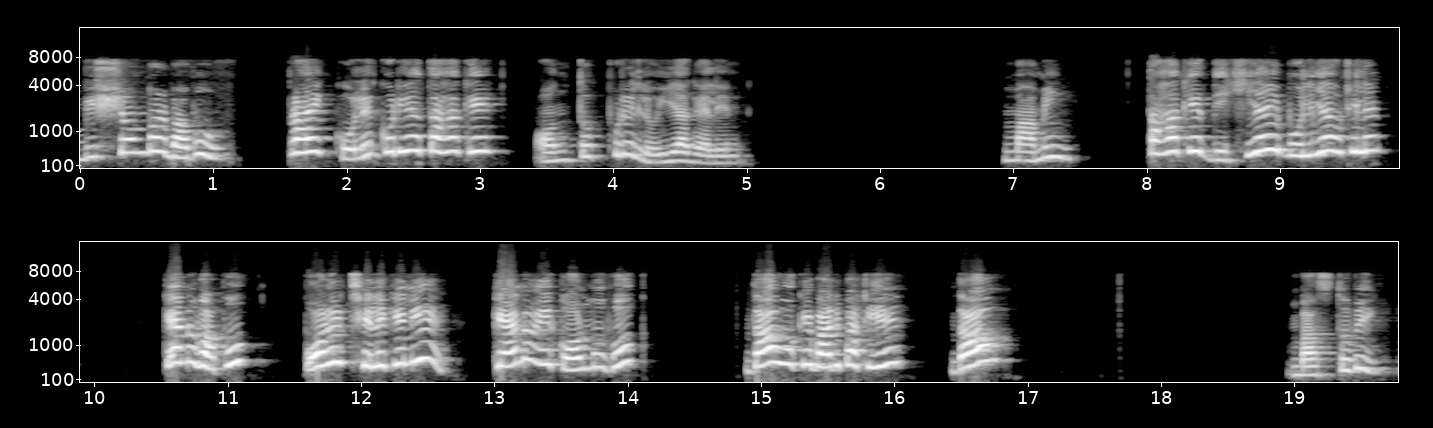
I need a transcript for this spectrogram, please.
বিশ্বম্বর বাবু প্রায় কোলে করিয়া তাহাকে অন্তঃপুরে লইয়া গেলেন। মামি, তাহাকে দেখিয়াই বলিয়া উঠিলেন, কেন বাপু, পরের ছেলেকে নিয়ে কেন এ কর্মভোগ? দাও ওকে বাড়ি পাঠিয়ে, দাও। বাস্তবিক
